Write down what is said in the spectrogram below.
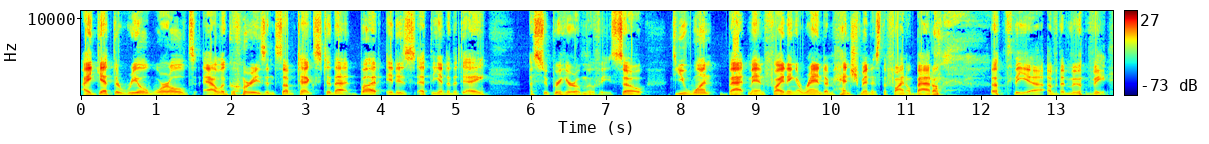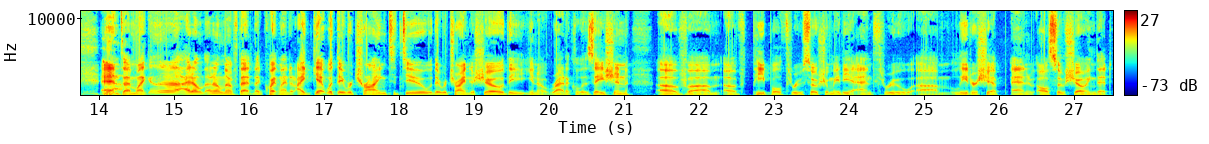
I get the real world allegories and subtext to that but it is at the end of the day a superhero movie. So do you want Batman fighting a random henchman as the final battle of the uh, of the movie, and yeah. I'm like, uh, I don't I don't know if that that quite landed. I get what they were trying to do. They were trying to show the you know radicalization of um, of people through social media and through um, leadership, and also showing that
